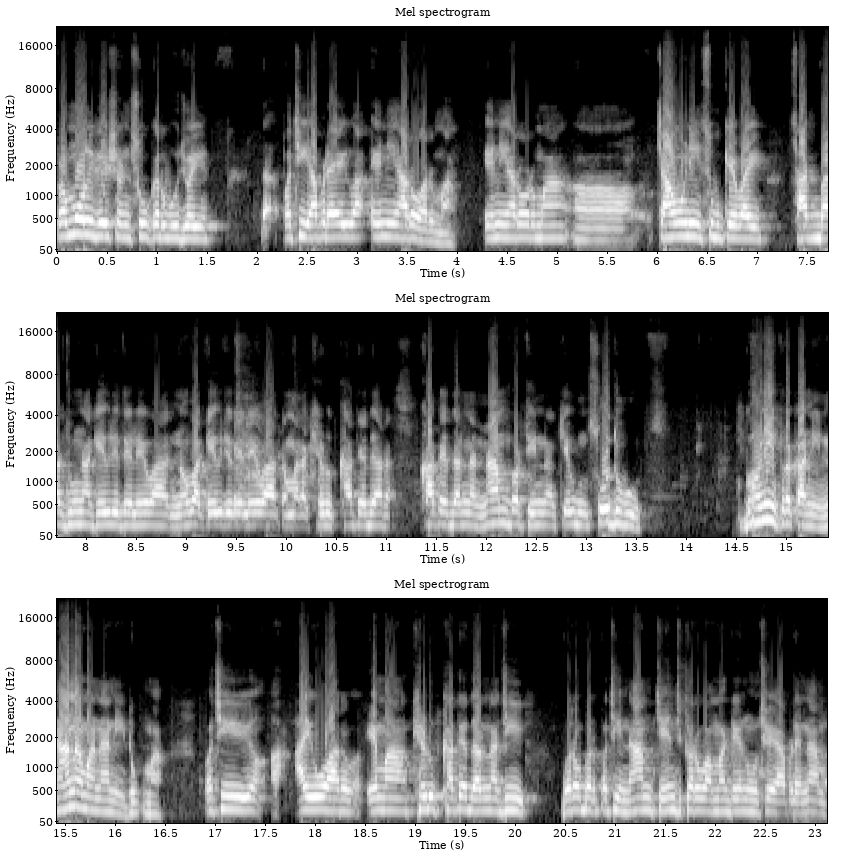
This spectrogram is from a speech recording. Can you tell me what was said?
પ્રમોલગેશન શું કરવું જોઈએ. પછી આપણે આવ્યા એની આરોહરમાં એની આરોહરમાં ચાવણી શું કહેવાય સાત બાર જૂના કેવી રીતે લેવા, નવા કેવી રીતે લેવા, તમારા ખેડૂત ખાતેદાર, ખાતેદારના નામ પરથી કેવું શોધવું. ઘણી પ્રકારની, નાનામાં નાની ટૂંકમાં. પછી આઈઓઆર એમાં ખેડૂત ખાતેદારના જી, બરોબર, પછી નામ ચેન્જ કરવા માટેનું છે આપણે નામ.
